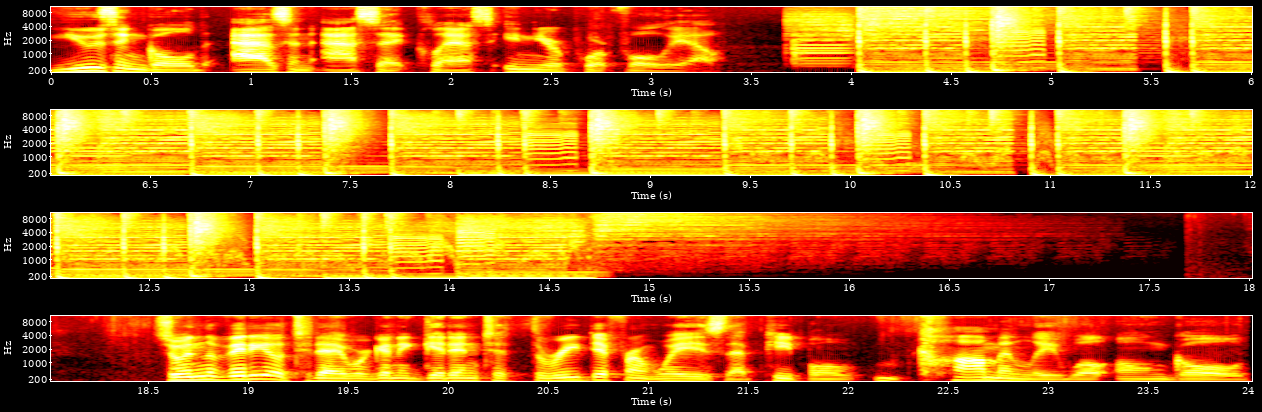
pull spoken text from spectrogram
using gold as an asset class in your portfolio. So in the video today, we're going to get into three different ways that people commonly will own gold.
